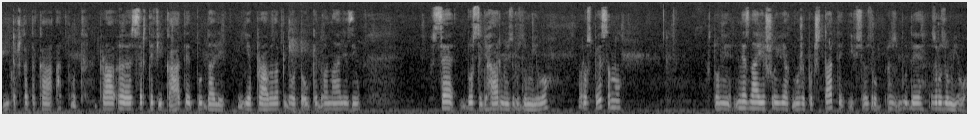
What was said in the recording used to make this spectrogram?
квіточка така, а тут е, сертифікати, тут далі є правила підготовки до аналізів. Все досить гарно і зрозуміло розписано. Хто не, не знає, що і як може почитати, і все буде зрозуміло.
